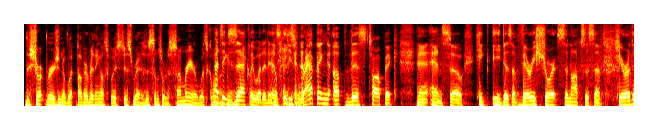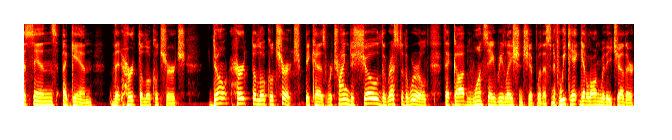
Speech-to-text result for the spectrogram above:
the short version of what of everything else was just read. Is this some sort of summary or what's going That's on? here? exactly what it is. He's wrapping up this topic, and, and so he he does a very short synopsis of here are the sins again that hurt the local church. Don't hurt the local church because we're trying to show the rest of the world that God wants a relationship with us. And if we can't get along with each other,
